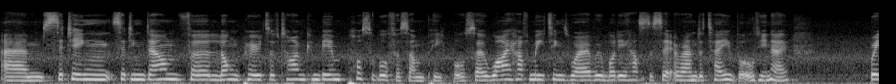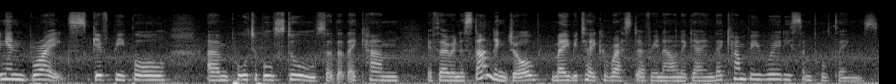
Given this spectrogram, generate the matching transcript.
Um, sitting sitting down for long periods of time can be impossible for some people. So why have meetings where everybody has to sit around a table? You know, bring in breaks, give people um, portable stools so that they can, if they're in a standing job, maybe take a rest every now and again. They can be really simple things.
